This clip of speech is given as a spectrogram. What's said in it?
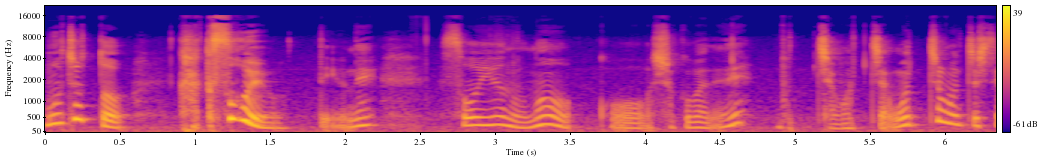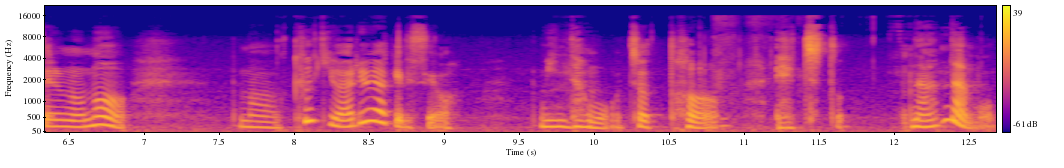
もうちょっと隠そうよっていうね。そういうののこう職場でねもっちゃもっちゃもっちゃもっちゃしてるののまあ空気悪いわけですよ。みんなもちょっとえちょっと何なのっ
